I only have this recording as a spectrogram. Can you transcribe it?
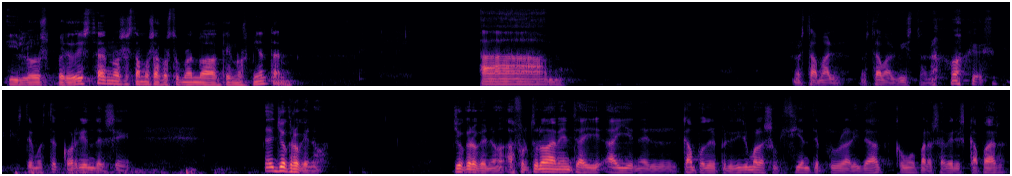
¿Y los periodistas nos estamos acostumbrando a que nos mientan? Ah, no está mal, no está mal visto, ¿no? que, estemos corriendo ese... Eh, yo creo que no. Yo creo que no. Afortunadamente hay, en el campo del periodismo la suficiente pluralidad como para saber escapar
